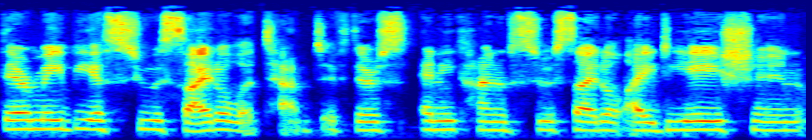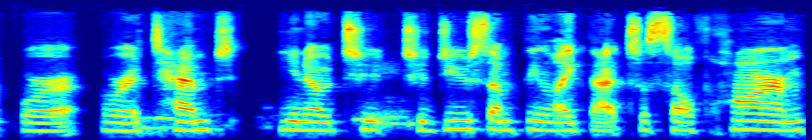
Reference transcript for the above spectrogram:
there may be a suicidal attempt if there's any kind of suicidal ideation or or attempt, you know, to to do something like that to self harm.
